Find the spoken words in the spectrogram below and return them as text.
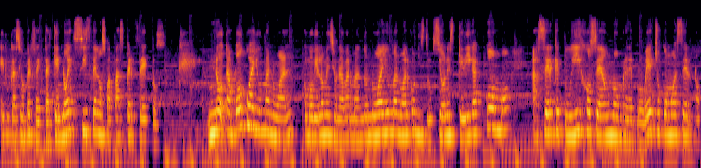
educación perfecta, que no existen los papás perfectos. No, tampoco hay un manual, como bien lo mencionaba Armando, no hay un manual con instrucciones que diga cómo hacer que tu hijo sea un hombre de provecho, cómo hacer, no.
